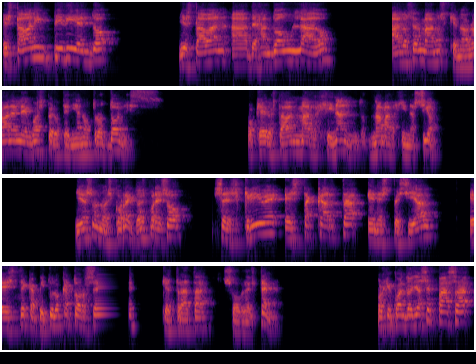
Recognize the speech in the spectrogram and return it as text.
estaban impidiendo y estaban ah, dejando a un lado a los hermanos que no hablaban en lenguas, pero tenían otros dones ¿ok? Lo estaban marginando, una marginación. Y eso no es correcto. Es por eso se escribe esta carta en especial, este capítulo 14, que trata sobre el tema. Porque cuando ya se pasa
